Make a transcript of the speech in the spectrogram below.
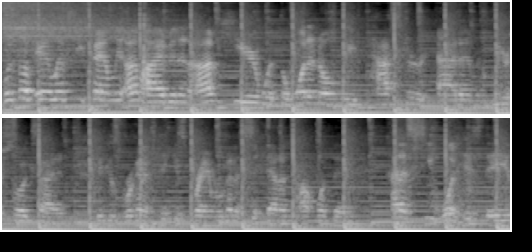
What's up, ALFC family? I'm Ivan, and I'm here with the one and only Pastor Adam, and we are so excited because we're gonna pick his brain. We're gonna sit down and talk with him, kind of see what his day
